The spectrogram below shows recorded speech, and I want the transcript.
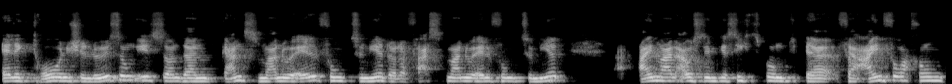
elektronische Lösung ist, sondern ganz manuell funktioniert oder fast manuell funktioniert. Einmal aus dem Gesichtspunkt der Vereinfachung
